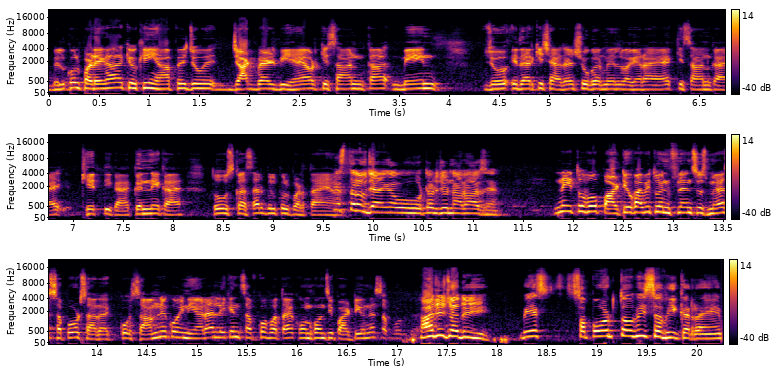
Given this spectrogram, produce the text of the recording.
बिल्कुल पड़ेगा क्योंकि यहाँ पे जो जाट बेल्ट भी है और किसान का मेन जो इधर की शहर है शुगर मिल वगैरह है किसान का है खेती का है गन्ने का है तो उसका असर बिल्कुल पड़ता है यहाँ। किस तरफ़ जाएगा वो वोटर जो नाराज़ है? नहीं तो वो पार्टियों का भी तो इन्फ्लुएंस उसमें है सपोर्ट सारा है को, सामने कोई नहीं आ रहा है लेकिन सबको पता है कौन कौन सी पार्टियों ने सपोर्ट हाँ जी चौधरी जी। भैया सपोर्ट तो भी सभी कर रहे हैं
